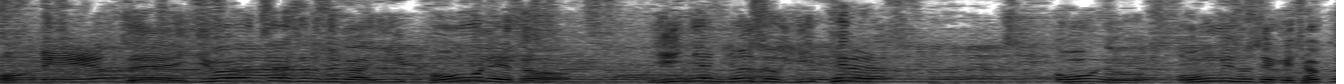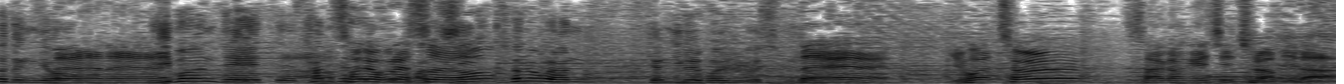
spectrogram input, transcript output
오흥민. 네, 유한철 선수가 이 보훈에서 2년 연속 2패를 오, 오흥민 선수에게 졌거든요. 네네. 이번 대회 때 아, 3패를 선역을 했어요. 같이 선역을 한 경기를 보여주고 있습니다. 네, 유한철 4강에 진출합니다.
